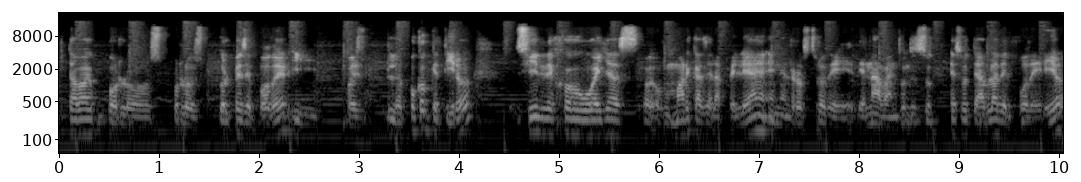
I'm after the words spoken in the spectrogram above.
optaba por los, por los golpes de poder y pues lo poco que tiró, sí dejó huellas o marcas de la pelea en el rostro de, Nava. Entonces eso, te habla del poderío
